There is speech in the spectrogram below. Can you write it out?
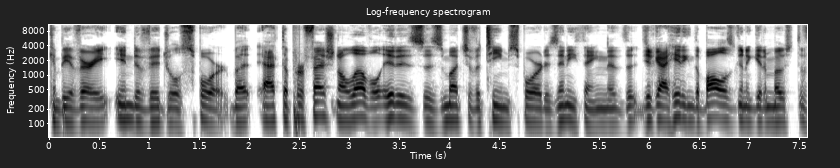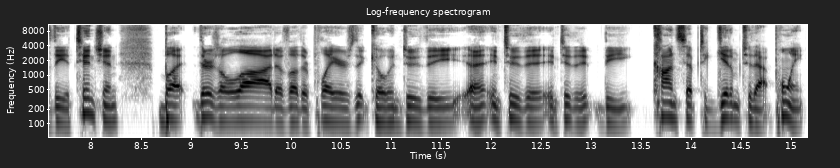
can be a very individual sport, but at the professional level, it is as much of a team sport as anything. The, the, the guy hitting the ball is going to get most of the attention, but there's a lot of other players that go into the uh, into the into the the concept to get them to that point.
